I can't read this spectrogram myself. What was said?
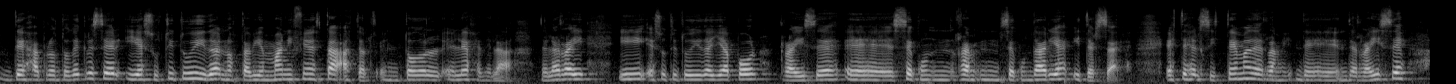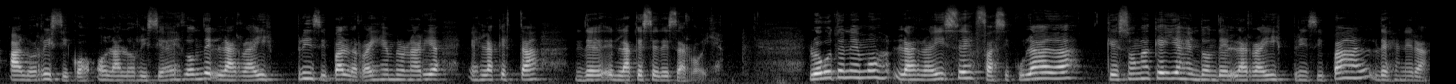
deja pronto de crecer y es sustituida, no está bien manifiesta hasta en todo el eje de la, raíz y es sustituida ya por raíces eh, secundarias y terciarias. Este es el sistema de, raíces alorrícicos o la alorricia, es donde la raíz principal, la raíz embrionaria, es la que, está la que se desarrolla. Luego tenemos las raíces fasciculadas, que son aquellas en donde la raíz principal degenera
